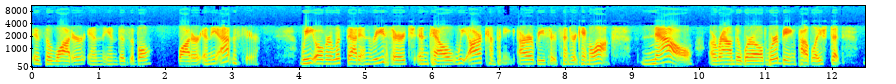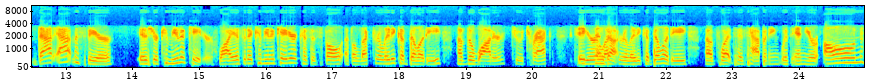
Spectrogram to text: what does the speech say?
is the water and the invisible water in the atmosphere. We overlooked that in research until we, our company, our research center came along. Now, around the world, we're being published that that atmosphere is your communicator. Why is it a communicator? Because it's full of electrolytic ability of the water to attract to It your electrolytic ability of what is happening within your own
